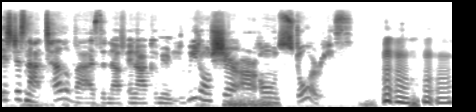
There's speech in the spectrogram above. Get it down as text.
it's just not televised enough in our community. We don't share our own stories. Mm-mm, mm-mm,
